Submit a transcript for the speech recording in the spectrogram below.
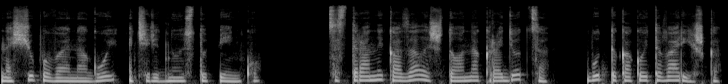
нащупывая ногой очередную ступеньку. Со стороны казалось, что она крадется, будто какой-то воришка.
